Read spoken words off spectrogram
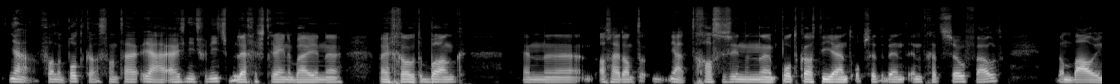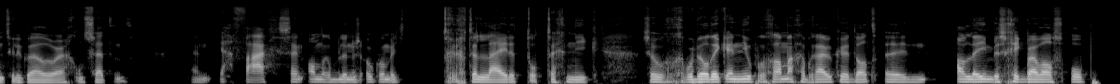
ja, van de podcast. Want hij, ja, hij is niet voor niets beleggerstrainer bij een, bij een grote bank. En uh, als hij dan ja, te gast is in een uh, podcast die je aan het opzetten bent en het gaat zo fout, dan baal je natuurlijk wel heel erg ontzettend. En ja, vaak zijn andere blunders ook wel een beetje terug te leiden tot techniek. Zo wilde ik een nieuw programma gebruiken dat uh, alleen beschikbaar was op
